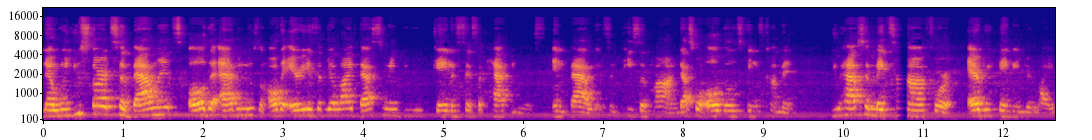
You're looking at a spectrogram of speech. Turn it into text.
Now, when you start to balance all the avenues and all the areas of your life, that's when you gain a sense of happiness and balance and peace of mind. That's where all those things come in. You have to make time for everything in your life,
